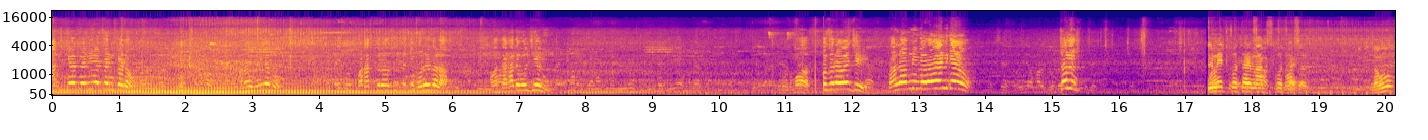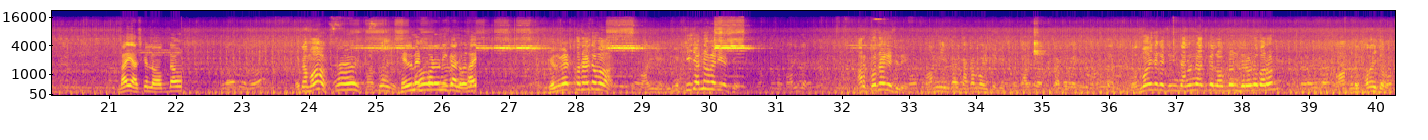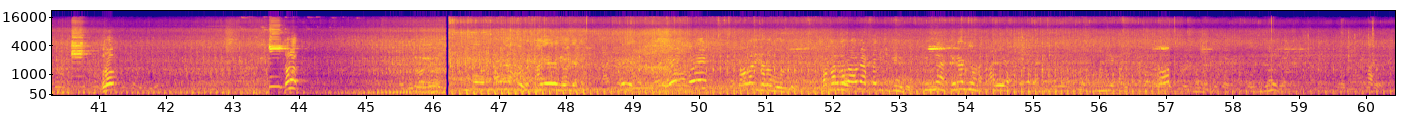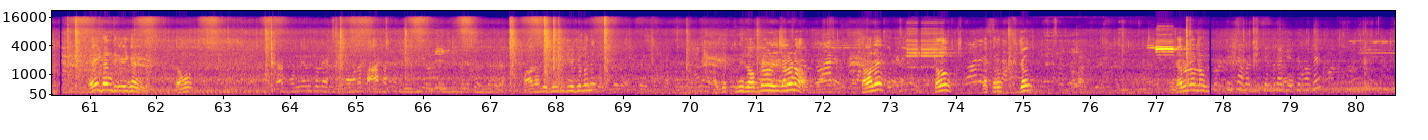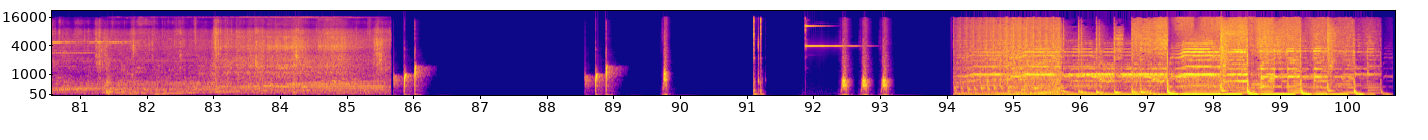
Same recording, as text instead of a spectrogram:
আজকে বেরিয়েছেন কেন? আমি নিয়ে যাব। হঠাৎ করে থেকে ভোরের বেলা। আমার দেখাতে বলছি আমি। হয়েছে। তাহলে আপনি বেরোবেন কেন? চলুন। হেলমেট কোথায়? মাস্ক কোথায়? ভাই আজকে লকডাউন এটা মাস্ক? হেলমেট পরনি কেন ভাই? হেলমেট কোথায় তোমার? তুমি কি জন্য বেরিয়েছো? আর কোথায় গেছিলে? আমি কাকার বাড়িতে গেছিলাম কালকে কাকার বাড়িতে বদমাই থেকে তুমি জানো না আজকে লকডাউন বেরোনো বারণ? সবাই চলো ধরো। এইখান থেকে, এইখানে যেমন দিয়েছে মানে? আজকে তুমি লকডাউন আছে, জানো না? তাহলে চলো ব্যাক করো। যাও। জানো না লকডাউন যেতে হবে।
